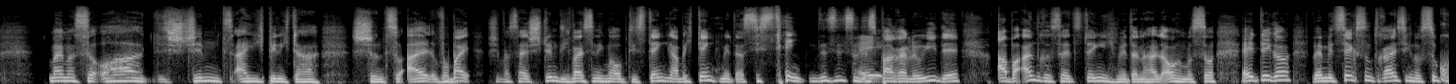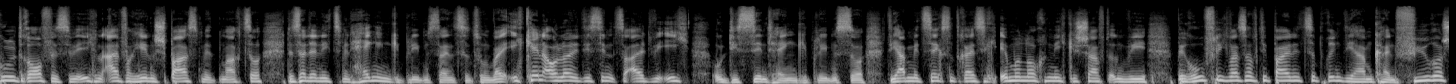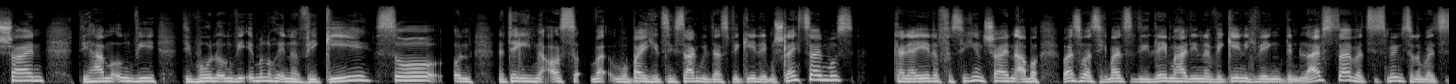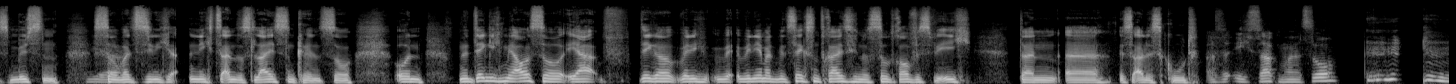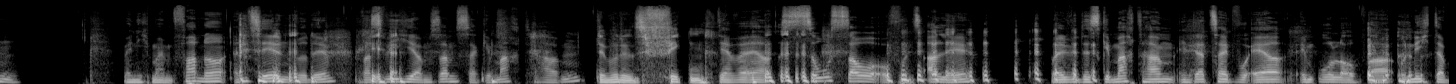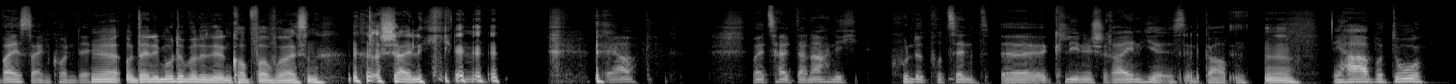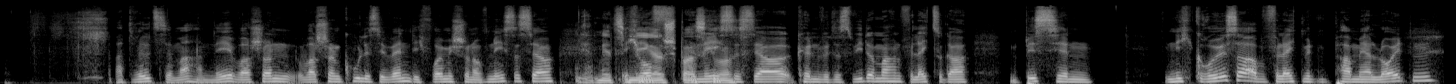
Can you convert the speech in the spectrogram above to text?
manchmal so, oh, das stimmt, eigentlich bin ich da schon zu alt. Wobei, was heißt stimmt? Ich weiß nicht mal, ob die es denken, aber ich denke mir, dass sie es denken. Das ist so ey. das Paranoide. Aber andererseits denke ich mir dann halt auch immer so, ey Digga, wer mit 36 noch so cool drauf ist wie ich und einfach jeden Spaß mitmacht, so, das hat ja nichts mit hängen geblieben sein zu tun. Weil ich kenne auch Leute, die sind so alt wie ich und die sind hängen geblieben. So, die haben mit 36 immer noch nicht geschafft, irgendwie beruflich was auf die Beine zu bringen. Die haben keinen Führerschein, die haben irgendwie irgendwie, die wohnen irgendwie immer noch in einer WG so und da denke ich mir aus, wobei ich jetzt nicht sagen will, dass WG-Leben schlecht sein muss, kann ja jeder für sich entscheiden, aber weißt du was ich meine? Die leben halt in der WG nicht wegen dem Lifestyle, weil sie es mögen, sondern weil sie es müssen. Ja. So, weil sie sich nicht, nichts anderes leisten können. So. Und dann denke ich mir auch so, ja, Digga, wenn ich, wenn jemand mit 36 noch so drauf ist wie ich, dann äh, ist alles gut. Also ich sag mal so, wenn ich meinem Vater erzählen würde, was ja. wir hier am Samstag gemacht haben. Der würde uns ficken. Der wäre so sauer auf uns alle, weil wir das gemacht haben in der Zeit, wo er im Urlaub war und nicht dabei sein konnte. Ja, und deine Mutter würde dir den Kopf aufreißen. Wahrscheinlich. Mhm. Ja, weil es halt danach nicht 100% äh, klinisch rein hier ist im Garten. Ja, ja aber du, was willst du machen? Nee, war schon, war schon ein cooles Event. Ich freue mich schon auf nächstes Jahr. Ja, mir jetzt mega hoffe, Spaß Nächstes gemacht. Jahr können wir das wieder machen. Vielleicht sogar ein bisschen nicht größer, aber vielleicht mit ein paar mehr Leuten.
